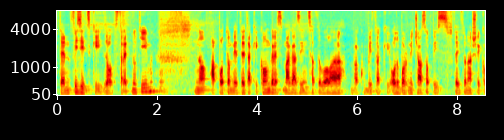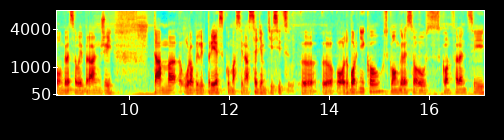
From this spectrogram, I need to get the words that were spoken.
ten fyzický so stretnutím. No a potom je to taký kongres magazín, sa to volá, akoby taký odborný časopis v tejto našej kongresovej branži, tam urobili prieskum asi na 7 tisíc e, e, odborníkov z kongresov, z konferencií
